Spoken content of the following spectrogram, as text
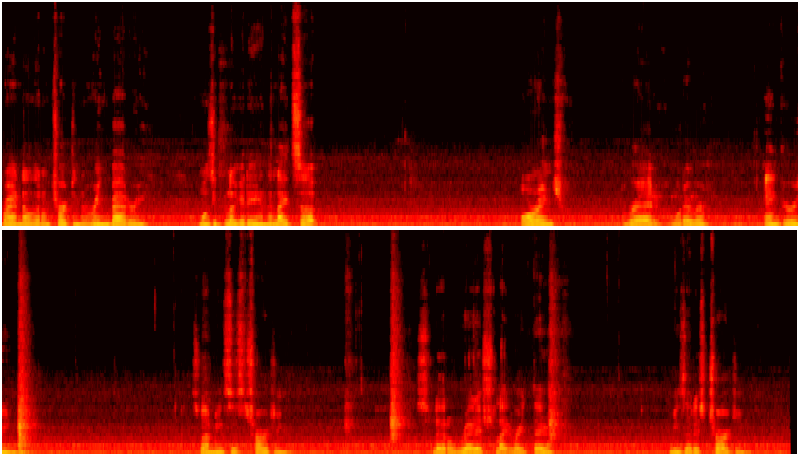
right now that I'm charging the ring battery. Once you plug it in it lights up. Orange red whatever and green. So that means it's charging. It's a little reddish light right there. Means that it's charging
